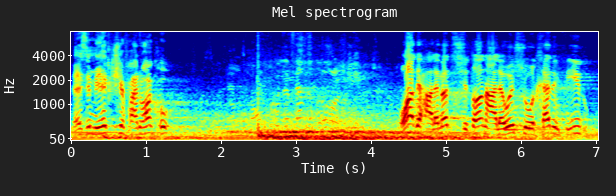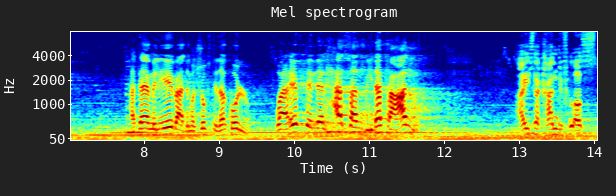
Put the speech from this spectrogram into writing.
لازم يكشف عن وجهه. واضح علامات الشيطان على وشه والخادم في إيده. هتعمل إيه بعد ما شفت ده كله؟ وعرفت إن الحسن بيدافع عنه. عايزك عندي في القصر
